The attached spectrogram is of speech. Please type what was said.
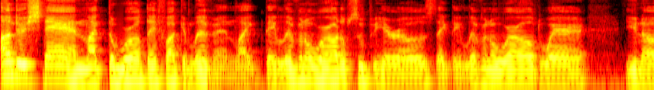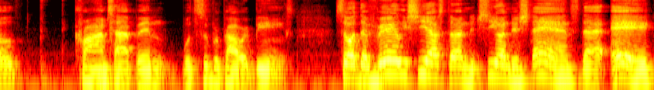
understand like the world they fucking live in. Like they live in a world of superheroes. Like they live in a world where you know crimes happen with superpowered beings. So at the very least, she has to under, she understands that a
